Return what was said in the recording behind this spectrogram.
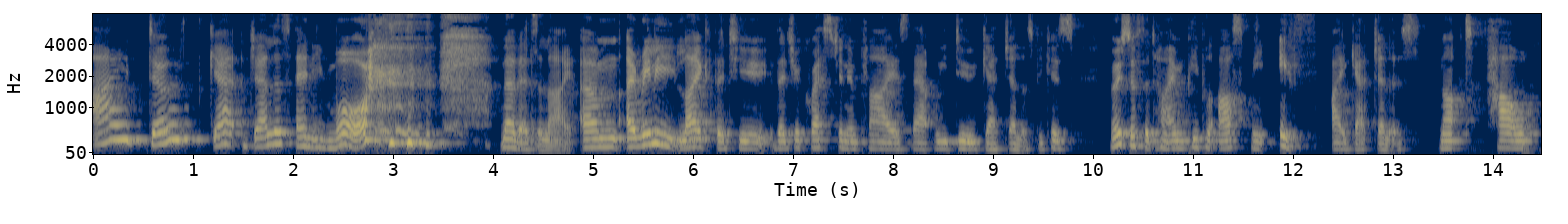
I don't get jealous anymore. no, that's a lie. Um, I really like that you that your question implies that we do get jealous because most of the time people ask me if I get jealous, not how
